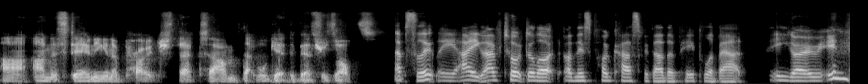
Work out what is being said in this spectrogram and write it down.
uh, understanding and approach that um, that will get the best results. Absolutely, I, I've talked a lot on this podcast with other people about ego in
